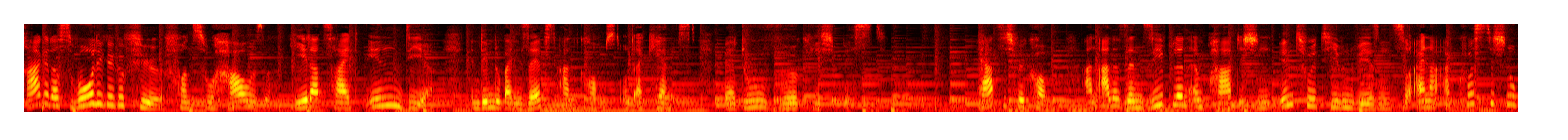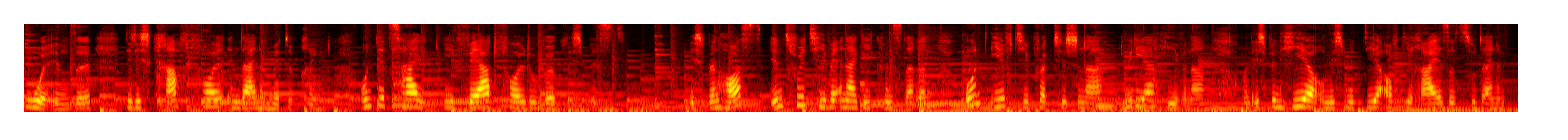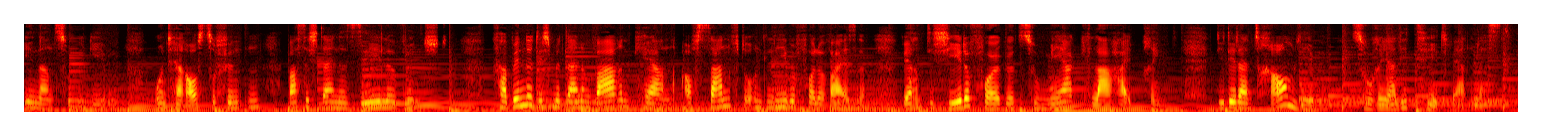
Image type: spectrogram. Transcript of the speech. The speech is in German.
Trage das wohlige Gefühl von zu Hause jederzeit in dir, indem du bei dir selbst ankommst und erkennst, wer du wirklich bist. Herzlich willkommen an alle sensiblen, empathischen, intuitiven Wesen zu einer akustischen Ruheinsel, die dich kraftvoll in deine Mitte bringt und dir zeigt, wie wertvoll du wirklich bist. Ich bin Horst, intuitive Energiekünstlerin und EFT-Practitioner Lydia Hevener und ich bin hier, um mich mit dir auf die Reise zu deinem Innern zu begeben und herauszufinden, was sich deine Seele wünscht. Verbinde dich mit deinem wahren Kern auf sanfte und liebevolle Weise, während dich jede Folge zu mehr Klarheit bringt, die dir dein Traumleben zur Realität werden lässt.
